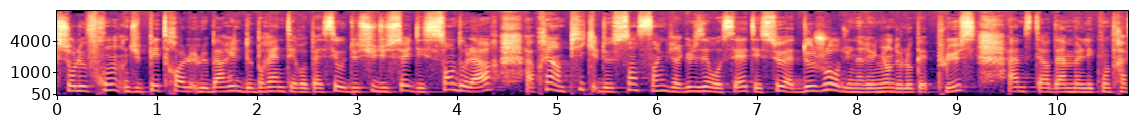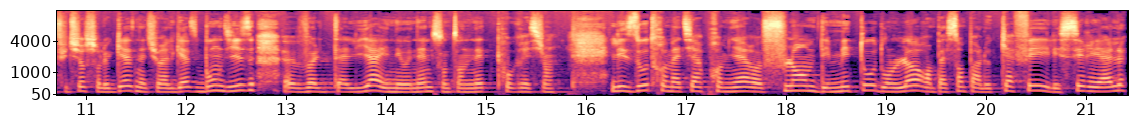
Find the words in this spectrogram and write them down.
Sur le front du pétrole, le baril de Brent est repassé au-dessus du seuil des 100 dollars après un pic de 105,07 et ce à deux jours d'une réunion de l'OPEP+. Amsterdam, les contrats futurs sur le gaz naturel gaz bondissent. Euh, Voltalia et Neonen sont en nette progression. Les autres matières premières flambent des métaux dont l'or en passant par le café et les céréales.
